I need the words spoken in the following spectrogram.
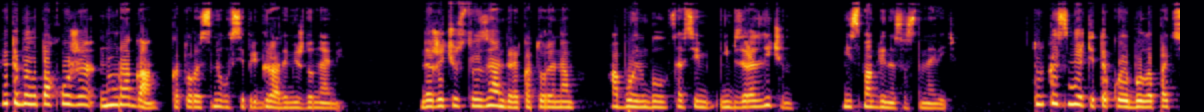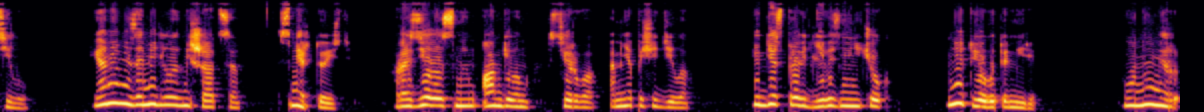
Это было похоже на ураган, который смел все преграды между нами. Даже чувство Зандера, которое нам обоим был совсем не безразличен, не смогли нас остановить. Только смерти такое было под силу. И она не замедлила вмешаться. Смерть, то есть. Разделалась с моим ангелом стерва, а меня пощадила. И где справедливость, дневничок? Нет ее в этом мире. Он умер,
